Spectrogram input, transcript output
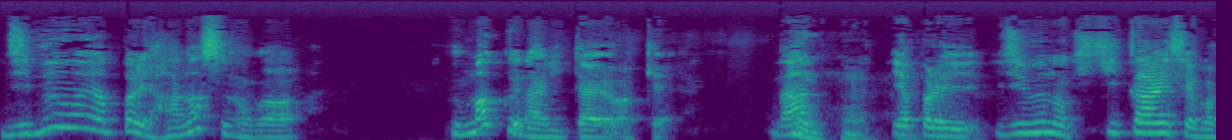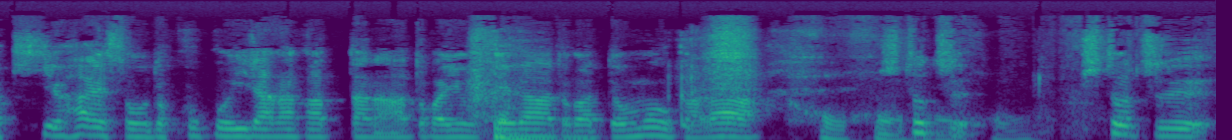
自分はやっぱり話すのが上手くなりたいわけ。なんうんやっぱり自分の聞き返せば聞き返すほどここいらなかったなとか余計だなとかって思うから、一つ。一つ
